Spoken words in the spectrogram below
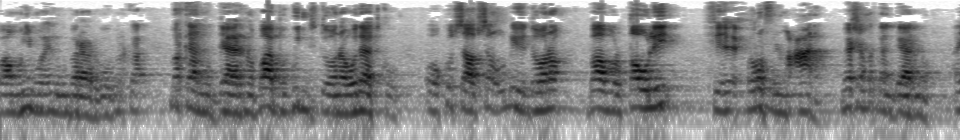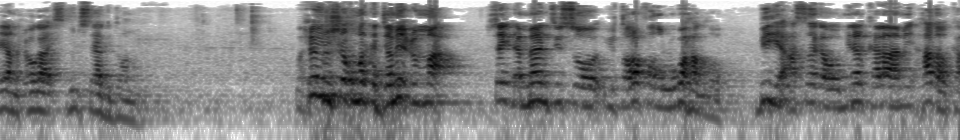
waa muhiim waa in lagu baraarugo marka markaanu gaarno baabka gudmi doona wadaadku oo ku saabsan uu dhihi doono baabu lqawli fi xuruuf ilmacaani meesha markaan gaarno ayaanu xoogaa isdul istaagi doona wuxuu yidhi sheeku marka jamiicu ma shay dhammaantiisoo yutalafadu lagu hadlo bihi asaga oo min alkalaami hadalka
